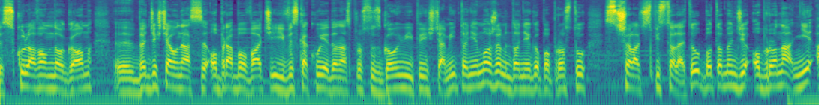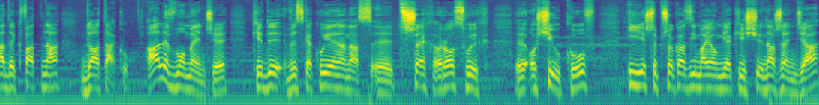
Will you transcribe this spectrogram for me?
y, z kulawą nogą y, będzie chciał nas obrabować i wyskakuje do nas po prostu z gołymi pięściami, to nie możemy do niego po prostu strzelać z pistoletu, bo to będzie obrona nieadekwatna do ataku. Ale w momencie, kiedy wyskakuje na nas y, trzech rosłych y, osiłków i jeszcze przy okazji mają jakieś narzędzia,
